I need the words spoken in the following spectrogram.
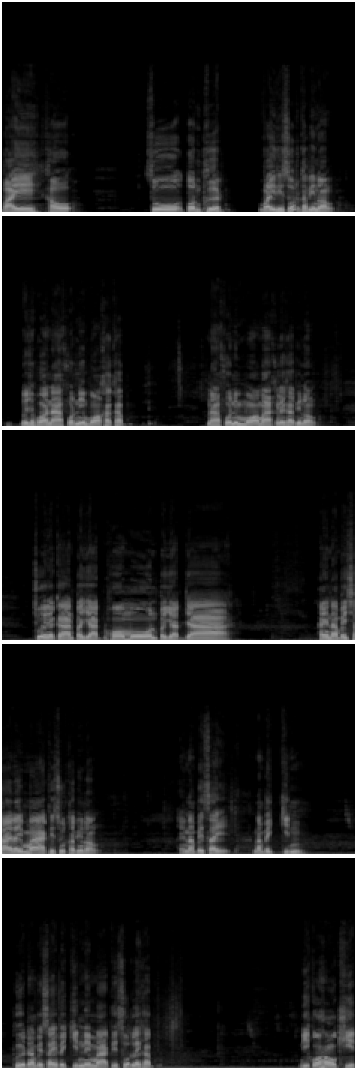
ใบเขาสู้ต้นพืชไวที่สุดครับพี่น้อง โดยเฉพาะหนาฝนนี่เหมาะครับครับหนาฝนนี่เหมาะมากเลยครับพี่น้อง ช่วยในการประหยัดฮอร์โมน ประหยัดยา ให้นำไปใช้ได้มากที่สุดครับพี่น้อง ให้นำไปใส่นำไปกินพืชนำไปใส่ไปกินในมากที่สุดเลยครับ ดีกว่าเฮาขีด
